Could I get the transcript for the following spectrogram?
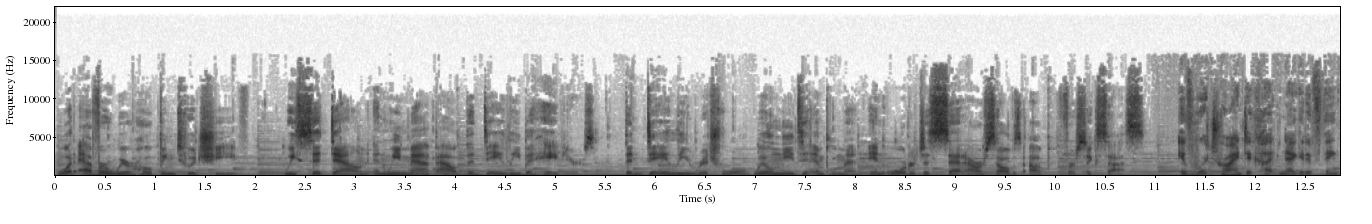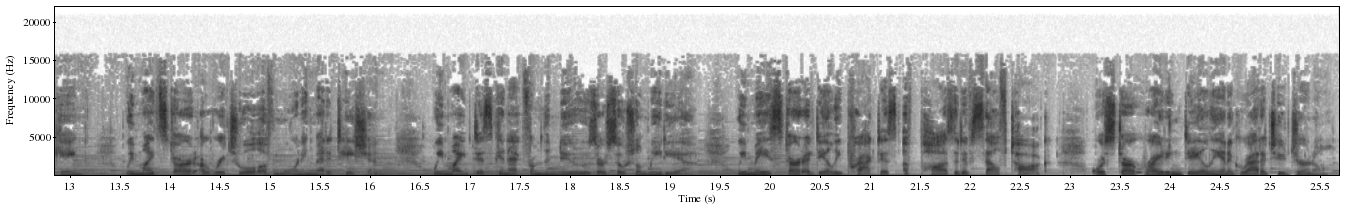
Whatever we're hoping to achieve, we sit down and we map out the daily behaviors, the daily ritual we'll need to implement in order to set ourselves up for success. If we're trying to cut negative thinking, we might start a ritual of morning meditation. We might disconnect from the news or social media. We may start a daily practice of positive self talk or start writing daily in a gratitude journal.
